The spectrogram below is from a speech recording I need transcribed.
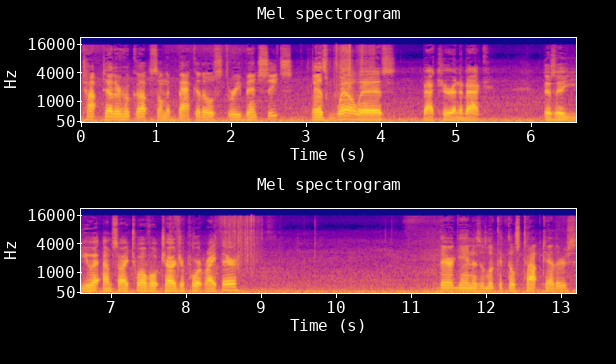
Top tether hookups on the back of those three bench seats, as well as back here in the back. There's a U I'm sorry, 12 volt charger port right there. There again is a look at those top tethers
